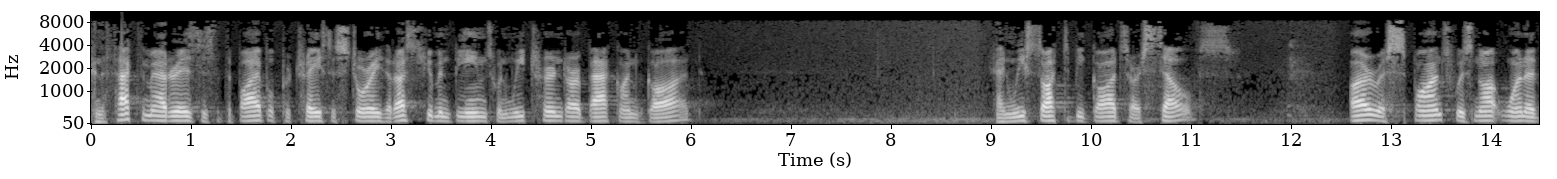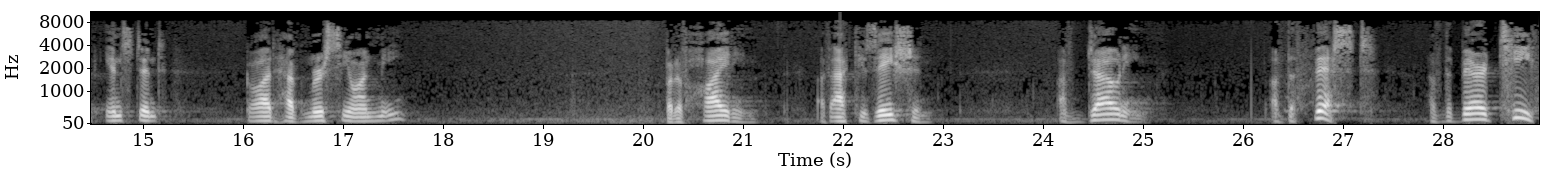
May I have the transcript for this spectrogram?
And the fact of the matter is, is that the Bible portrays a story that us human beings, when we turned our back on God, and we sought to be gods ourselves, our response was not one of instant, God have mercy on me. but of hiding, of accusation, of doubting, of the fist, of the bared teeth,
